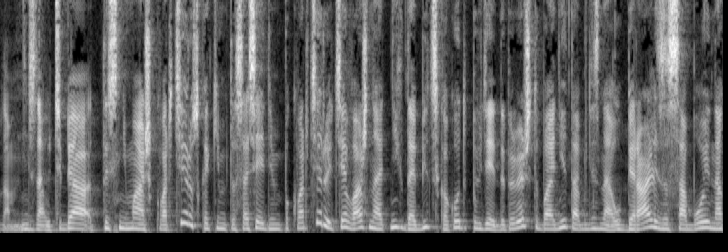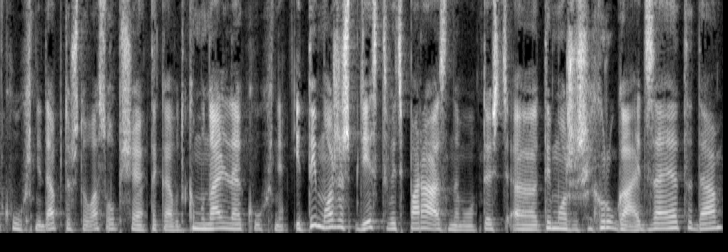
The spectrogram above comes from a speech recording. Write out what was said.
там, не знаю, у тебя ты снимаешь квартиру с какими-то соседями по квартире, и тебе важно от них добиться какого-то поведения. Например, чтобы они там, не знаю, убирали за собой на кухне, да, потому что у вас общая такая вот коммунальная кухня. И ты можешь действовать по-разному. То есть э, ты можешь их ругать за это, да,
